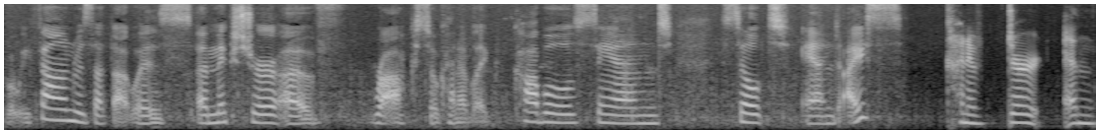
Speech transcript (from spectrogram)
what we found was that that was a mixture of rocks, so kind of like cobbles, sand, silt, and ice. Kind of dirt and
